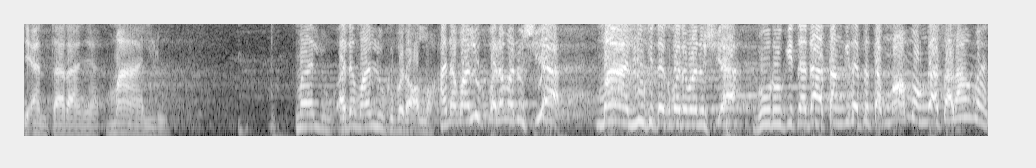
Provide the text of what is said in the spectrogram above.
diantaranya malu. Malu. Ada malu kepada Allah. Ada malu kepada manusia. Malu kita kepada manusia. Guru kita datang kita tetap ngomong nggak salaman.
